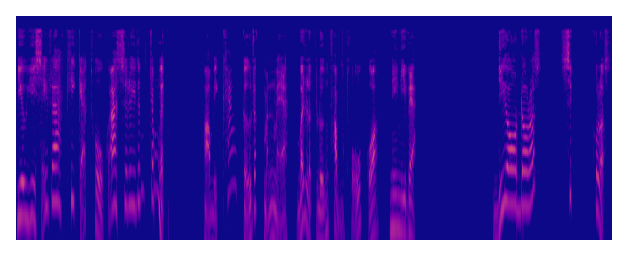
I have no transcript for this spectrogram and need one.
Điều gì xảy ra khi kẻ thù của Assyri đến chống nghịch? Họ bị kháng cự rất mạnh mẽ bởi lực lượng phòng thủ của Nineveh. Diodorus Siculus,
